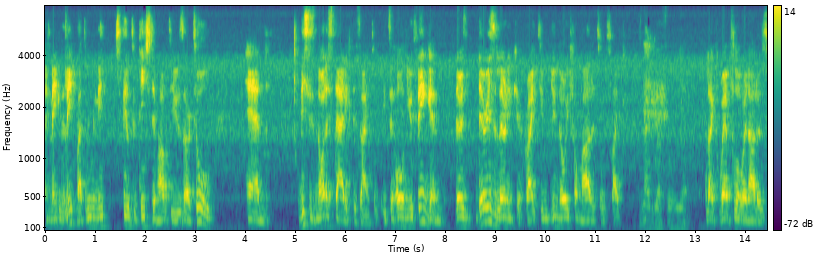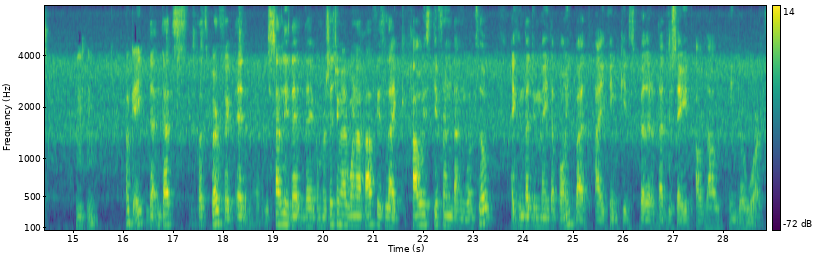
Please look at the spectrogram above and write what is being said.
and make the leap but we will need still to teach them how to use our tool. And this is not a static design tool it's a whole new thing and there's there is a learning curve right you, you know it from other tools like Like Webflow, yeah. like webflow and others Mm-hmm. Okay, that, that's that's perfect. And sadly, the, the conversation I wanna have is like how is different than Webflow. I think that you made a point, but I think it's better that you say it out loud in your words.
